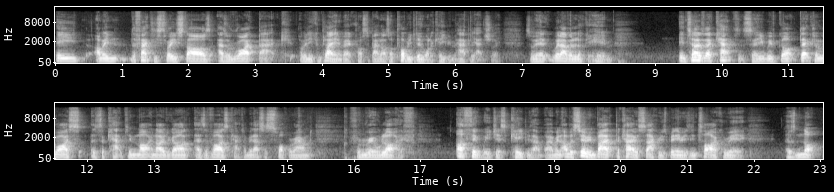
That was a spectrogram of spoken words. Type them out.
He, I mean, the fact he's three stars as a right back, I mean, he can play anywhere across the back lines. I probably do want to keep him happy, actually. So we'll, we'll have a look at him. In terms of their captaincy, we've got Declan Rice as the captain, Martin Odegaard as the vice captain. I mean, that's a swap around from real life. I think we just keep it that way. I mean, I'm assuming Bukayo Saka, who's been here his entire career, has not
